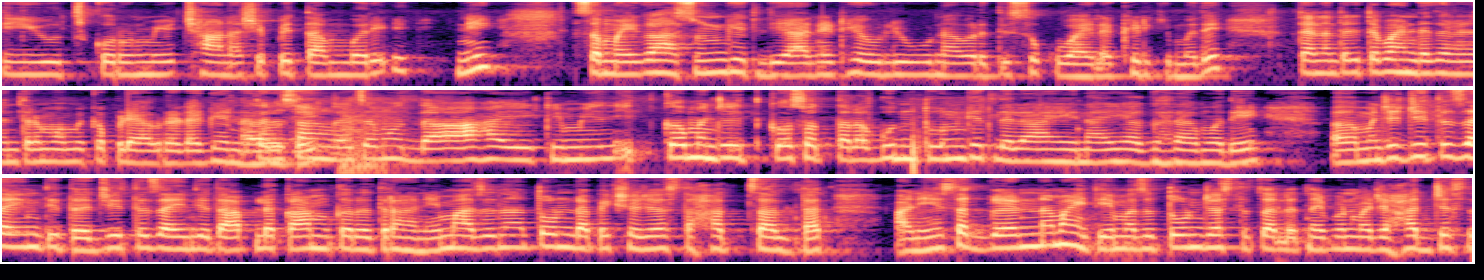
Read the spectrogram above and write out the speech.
ती यूज करून मी छान अशी पितांबरीनी समई घासून घेतली आणि ठेवली उन्हावर. उन्हावरती सुकवायला खिडकीमध्ये. त्यानंतर इथे भांड्या झाल्यानंतर मग मी कपडे आवरायला घेणार तर सांगायचा मुद्दा हा आहे की मी इतकं म्हणजे इतकं स्वतःला गुंतवून घेतलेलं आहे ना ह्या घरामध्ये. म्हणजे जिथं जाईन तिथं जिथं जाईन तिथं आपलं काम करत राहणे. माझं ना तोंडापेक्षा जास्त हात चालतात. आणि हे सगळ्यांना माहिती आहे माझं तोंड जास्त चालत नाही पण माझे हात जास्त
